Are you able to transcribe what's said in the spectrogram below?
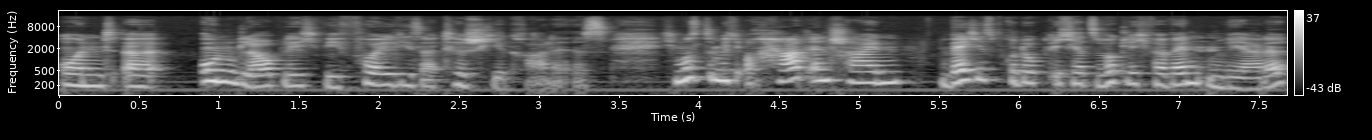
und äh, unglaublich, wie voll dieser Tisch hier gerade ist. Ich musste mich auch hart entscheiden, welches Produkt ich jetzt wirklich verwenden werde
